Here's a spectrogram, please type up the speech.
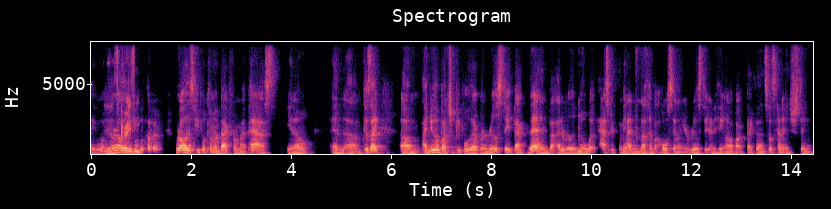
Like, what, Yeah, where all these people coming? Where are all these people coming back from my past? You know, and um, because like um, I knew a bunch of people that were in real estate back then, but I didn't really know what aspect. I mean, I knew nothing about wholesaling or real estate or anything all about back then. So it's kind of interesting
